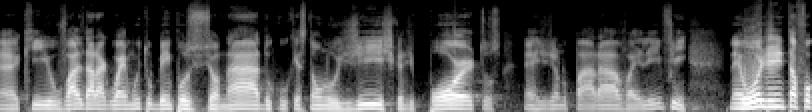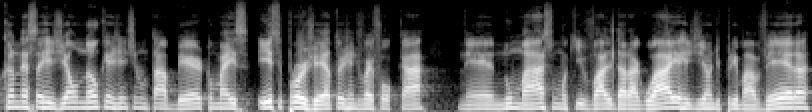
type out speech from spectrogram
é, que o Vale do Araguaia é muito bem posicionado com questão logística de portos, né, região do Pará, vai ali, enfim. né, hoje a gente está focando nessa região, não que a gente não está aberto, mas esse projeto a gente vai focar né, no máximo aqui Vale do Araguaia, região de Primavera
